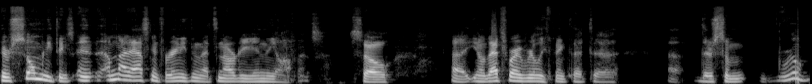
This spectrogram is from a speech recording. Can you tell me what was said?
There's so many things, and I'm not asking for anything that's not already in the offense. So, uh, you know, that's where I really think that uh, there's some real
